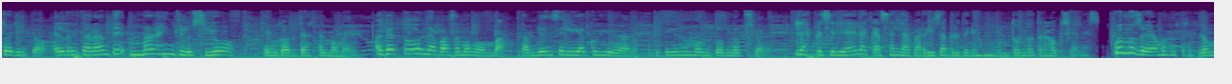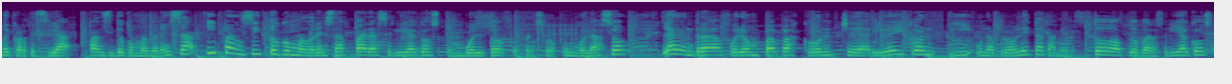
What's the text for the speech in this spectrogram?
Torito, el restaurante más inclusivo que encontré hasta el momento. Acá todos la pasamos bomba, también celíacos y veganos, porque tienen un montón de opciones. La especialidad de la casa es la parrilla, pero tenés un montón de otras opciones. Cuando llegamos nos trajeron de cortesía pancito con mayonesa y pancito con mayonesa para celíacos envuelto, me pareció un golazo. Las entradas fueron papas con cheddar y bacon y una proboleta, también todo apto para celíacos.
